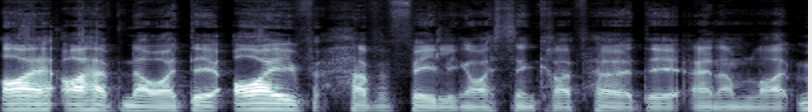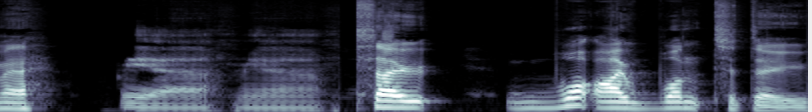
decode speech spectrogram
I, I have no idea. I have a feeling I think I've heard it and I'm like, meh. Yeah, yeah. So what I want to do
